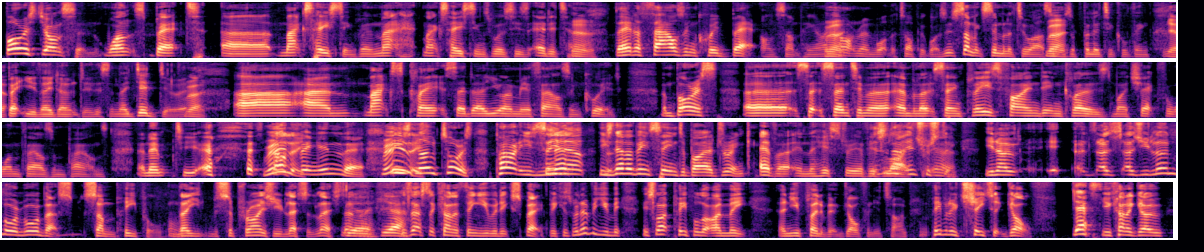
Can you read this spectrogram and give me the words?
Boris Johnson once bet uh, Max Hastings when Ma- Max Hastings was his editor. Yeah. They had a thousand quid bet on something. And I Right. can't remember what the topic was. It was something similar to us. It was a political thing. Yeah. Bet you they don't do this, and they did do it. Right. Uh, and Max cla said, uh, "You owe me a thousand quid." And Boris uh, s- sent him an envelope saying, "Please find enclosed my cheque for one thousand pounds." An empty. There's Really? nothing in there. He's Really? notorious. Apparently, he's, See, nev- now- he's never been seen to buy a drink ever in the history of his Isn't life. that interesting? Yeah. You know, it, as, as you learn more and more about s- some people, Mm. they surprise you less and less, don't Yeah, they? yeah. Because that's the kind of thing you would expect. Because whenever you meet, it's like people that I meet, and you've played a bit of golf in your time, people who cheat at golf. Yes. You kind of go,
